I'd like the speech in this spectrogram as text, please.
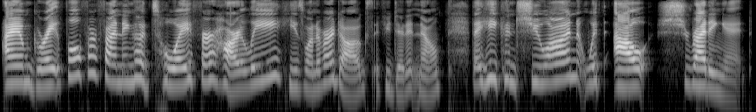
I am grateful for finding a toy for Harley. He's one of our dogs, if you didn't know, that he can chew on without shredding it.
